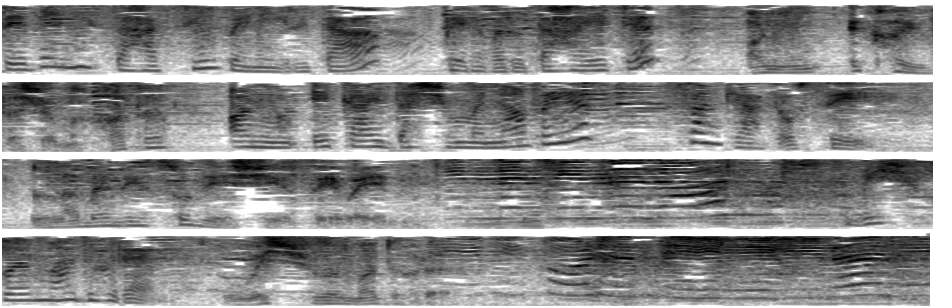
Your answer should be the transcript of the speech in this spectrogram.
දෙවැනි සහ සිව්වැනි ඉරිදා පෙරවරු 10ට 91.7 91.9 සංඛ්‍යාත ඔස්සේ ලබැඳි ස්වදේශීය සේවයෙන්. විශ්ව මధుර. විශ්ව මధుර. පොඩ තේරෙන්නේ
